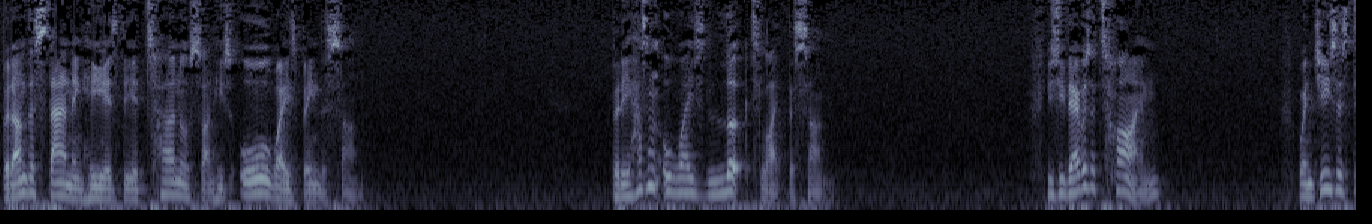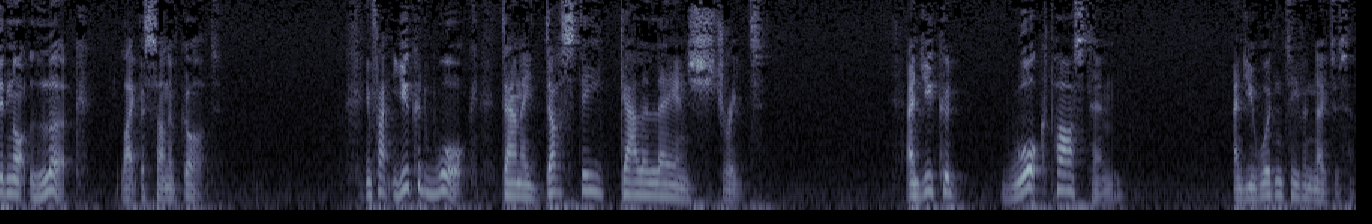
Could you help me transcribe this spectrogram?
But understanding he is the eternal Son, he's always been the Son but he hasn't always looked like the Son. You see, there was a time when Jesus did not look like the Son of God. In fact, you could walk down a dusty Galilean street and you could walk past him and you wouldn't even notice him.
